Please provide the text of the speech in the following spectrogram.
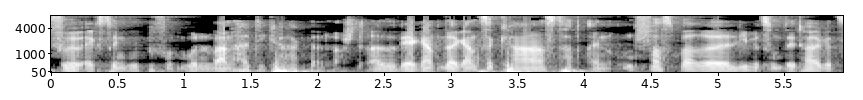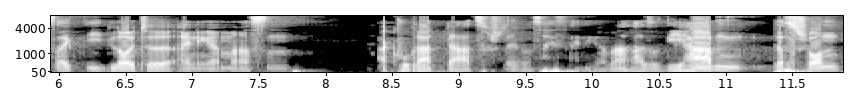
für extrem gut befunden wurden, waren halt die Charakterdarsteller. Also der, der ganze Cast hat eine unfassbare Liebe zum Detail gezeigt, die Leute einigermaßen akkurat darzustellen. Was heißt einigermaßen? Also die haben das schon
